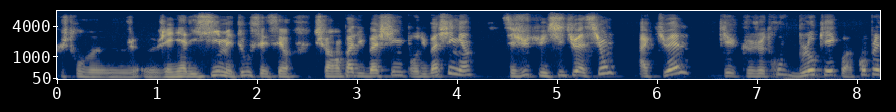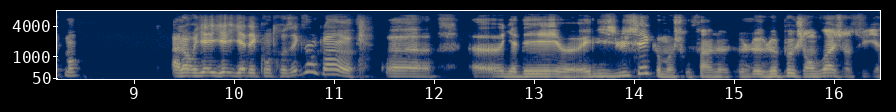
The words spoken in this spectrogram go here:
que je trouve euh, génialissime et tout c'est c'est je fais vraiment pas du bashing pour du bashing hein. C'est juste une situation actuelle que, que je trouve bloquée quoi complètement. Alors il y a, des contre-exemples hein. Euh, euh, il y a des euh, Élise Lucet que moi je trouve le, peu que j'en vois suis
